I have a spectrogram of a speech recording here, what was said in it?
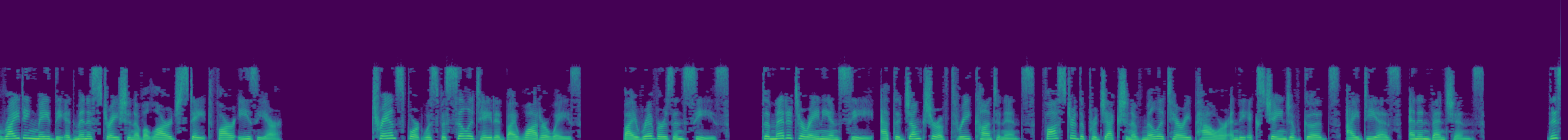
Writing made the administration of a large state far easier, Transport was facilitated by waterways by rivers and seas. The Mediterranean Sea, at the juncture of three continents, fostered the projection of military power and the exchange of goods, ideas, and inventions. This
